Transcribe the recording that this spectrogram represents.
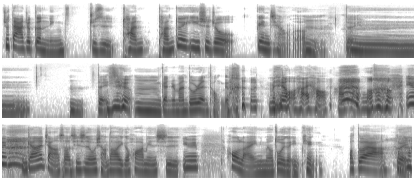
就大家就更凝，就是团团队意识就变强了。嗯，对，嗯，嗯，对，这个嗯，感觉蛮多认同的，没有，还好，还好。因为你刚才讲的时候，其实我想到一个画面是，因为后来你们有做一个影片，哦，对啊，对，哦、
